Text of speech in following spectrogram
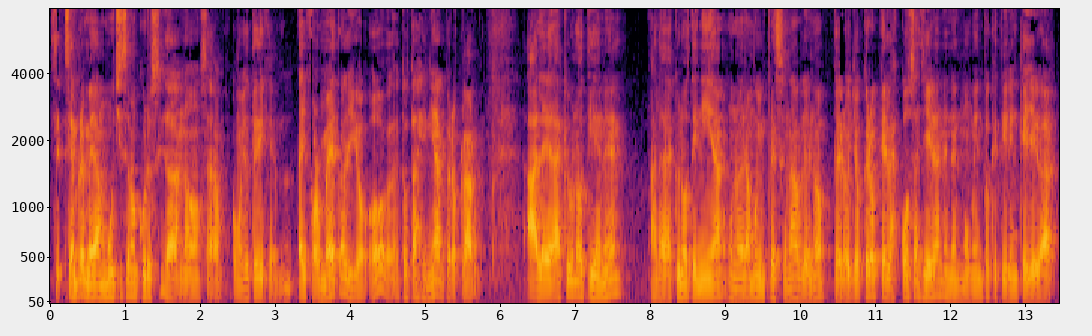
siempre me da muchísima curiosidad, ¿no? O sea, como yo te dije, Die for Metal, y yo, oh, esto está genial, pero claro, a la edad que uno tiene, a la edad que uno tenía, uno era muy impresionable, ¿no? Pero yo creo que las cosas llegan en el momento que tienen que llegar.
